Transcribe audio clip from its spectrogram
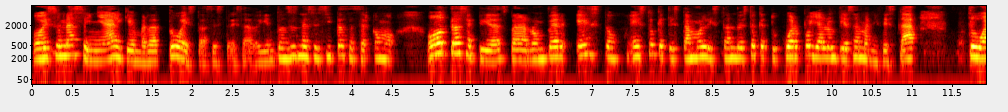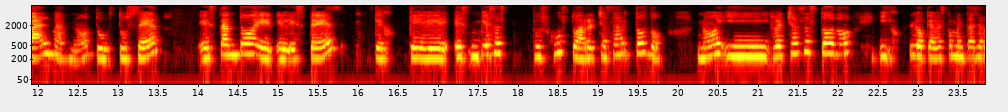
o es una señal que en verdad tú estás estresado y entonces necesitas hacer como otras actividades para romper esto, esto que te está molestando, esto que tu cuerpo ya lo empieza a manifestar, tu alma, ¿no? Tu, tu ser es tanto el, estrés que, que empiezas pues justo a rechazar todo, ¿no? Y rechazas todo y lo que habéis comentado hace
